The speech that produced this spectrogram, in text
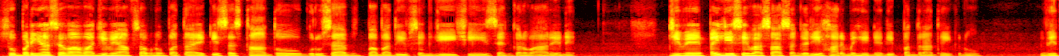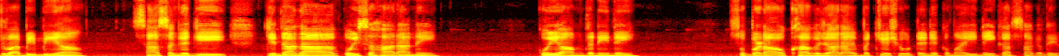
ਸੋ ਬੜੀਆਂ ਸੇਵਾਵਾਂ ਜਿਵੇਂ ਆਪ ਸਭ ਨੂੰ ਪਤਾ ਹੈ ਕਿ ਇਸ ਸਥਾਨ ਤੋਂ ਗੁਰੂ ਸਾਹਿਬ ਬਾਬਾ ਦੀਪ ਸਿੰਘ ਜੀ ਸ਼ਹੀਦ ਸਿੰਘ ਕਰਵਾ ਰਹੇ ਨੇ। ਜਿਵੇਂ ਪਹਿਲੀ ਸੇਵਾ ਸਾਧ ਸੰਗਤ ਜੀ ਹਰ ਮਹੀਨੇ ਦੀ 15 ਤਰੀਕ ਨੂੰ ਵਿਧਵਾ ਬੀਬੀਆਂ ਸਾਧ ਸੰਗਤ ਜੀ, ਜਿਨ੍ਹਾਂ ਦਾ ਕੋਈ ਸਹਾਰਾ ਨਹੀਂ, ਕੋਈ ਆਮਦਨੀ ਨਹੀਂ। ਸੋ ਬੜਾ ਔਖਾ ਗੁਜ਼ਾਰਾ ਹੈ, ਬੱਚੇ ਛੋਟੇ ਨੇ, ਕਮਾਈ ਨਹੀਂ ਕਰ ਸਕਦੇ।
